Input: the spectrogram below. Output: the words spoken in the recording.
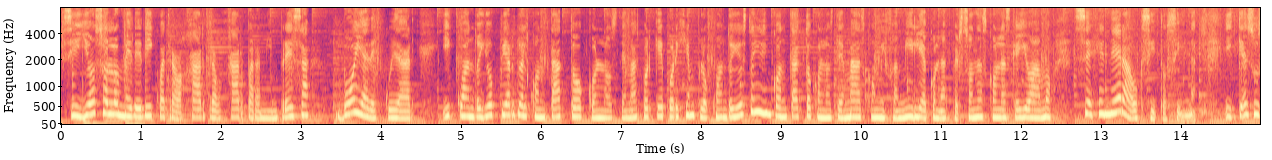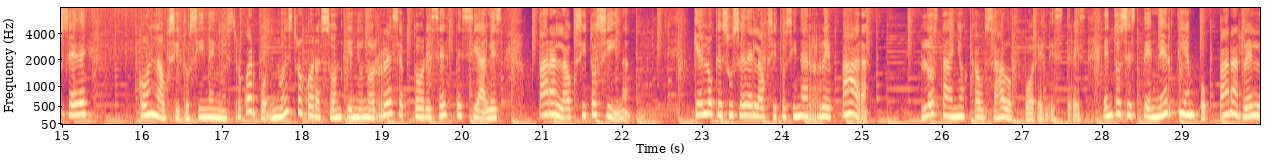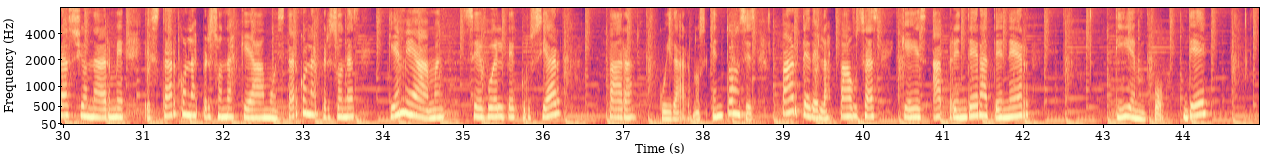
Si yo solo me dedico a trabajar, trabajar para mi empresa, voy a descuidar. Y cuando yo pierdo el contacto con los demás, porque por ejemplo, cuando yo estoy en contacto con los demás, con mi familia, con las personas con las que yo amo, se genera oxitocina. ¿Y qué sucede? con la oxitocina en nuestro cuerpo. Nuestro corazón tiene unos receptores especiales para la oxitocina. ¿Qué es lo que sucede? La oxitocina repara los daños causados por el estrés. Entonces, tener tiempo para relacionarme, estar con las personas que amo, estar con las personas que me aman, se vuelve crucial para cuidarnos. Entonces, parte de las pausas que es aprender a tener tiempo de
